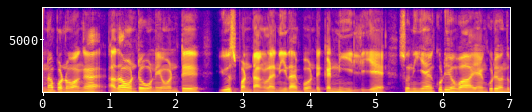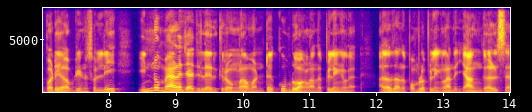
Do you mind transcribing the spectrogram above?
என்ன பண்ணுவாங்க? அதான் வந்துட்டு உன்னைய வந்துட்டு யூஸ் பண்ணிட்டாங்களே. நீ தான் இப்போ வந்துட்டு கண்ணி இல்லையே. ஸோ நீ என் கூடயும் வா என் கூடயும் வந்து படு அப்படின்னு சொல்லி இன்னும் மேலே ஜாதியில் இருக்கிறவங்களாம் வந்துட்டு கூப்பிடுவாங்களாம் அந்த பிள்ளைங்களை. அதாவது அந்த பொம்பளை பிள்ளைங்களாம் அந்த யங் கேர்ள்ஸை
